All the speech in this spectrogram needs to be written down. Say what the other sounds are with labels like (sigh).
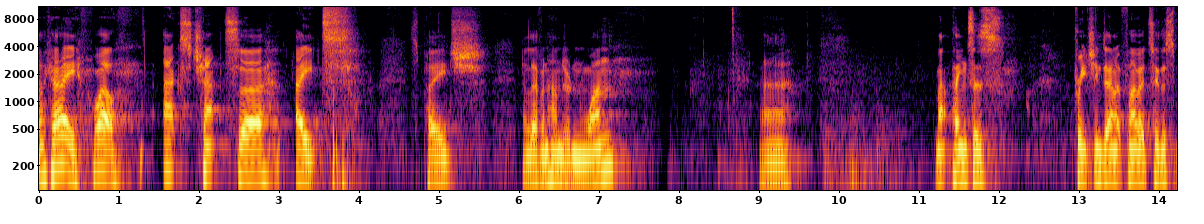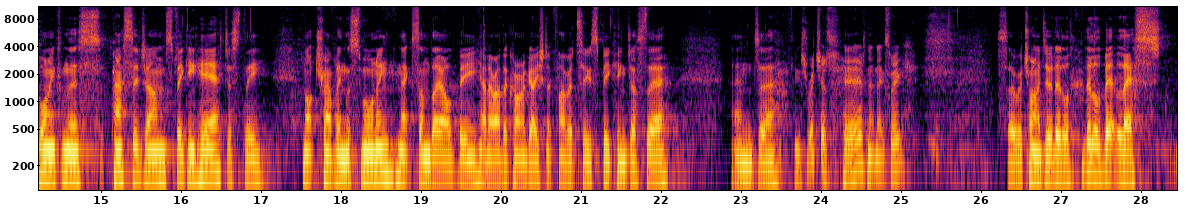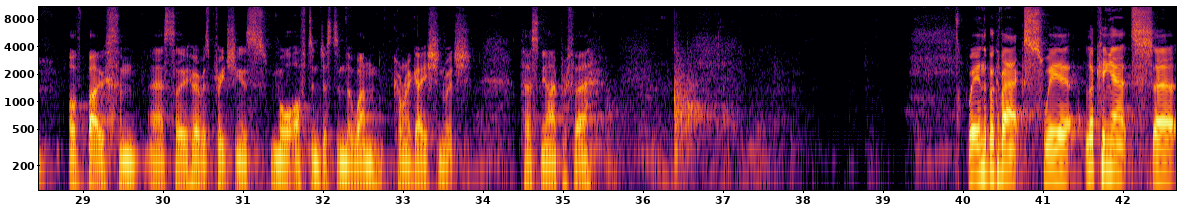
Okay, well, Acts chapter 8. It's page 1101. Uh, Matt Painter's preaching down at 502 this morning from this passage I'm speaking here, just the not traveling this morning. Next Sunday I'll be at our other congregation at 502 speaking just there. And uh, I think it's Richard here, isn't it, next week? So we're trying to do a little, little bit less of both. And uh, so whoever's preaching is more often just in the one congregation, which personally I prefer. We're in the book of Acts. We're looking at uh,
